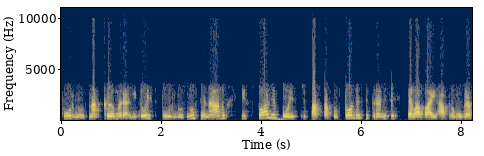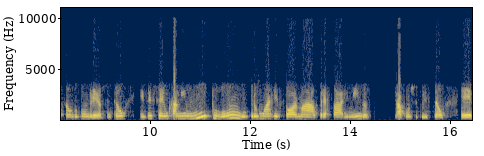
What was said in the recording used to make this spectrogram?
turnos na Câmara e dois turnos no Senado, e só depois de passar por todo esse trâmite ela vai à promulgação do Congresso. Então, existe um caminho muito longo para uma reforma, para essa emenda à Constituição é,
